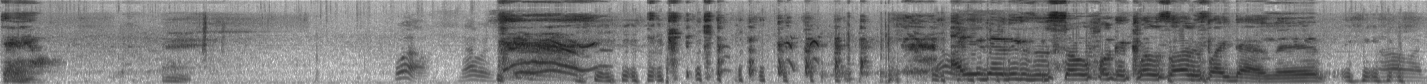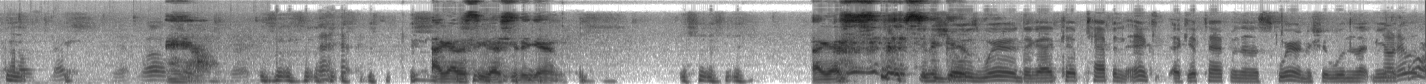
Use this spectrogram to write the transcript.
Damn. Well, that was. I didn't know niggas was so fucking close on us like that, man. oh my god. Yeah, well, Damn. I gotta see that shit again. I gotta see that shit again. It was weird. The guy kept tapping X, I kept tapping uh, square, and the shit wouldn't let me No, in the car.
